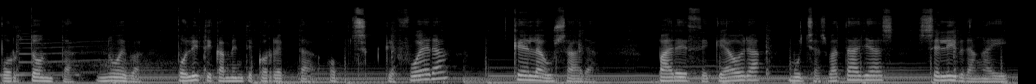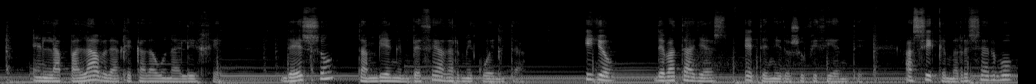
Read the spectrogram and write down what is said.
por tonta, nueva, políticamente correcta o que fuera, que la usara. Parece que ahora muchas batallas se libran ahí, en la palabra que cada una elige. De eso también empecé a darme cuenta. Y yo, de batallas, he tenido suficiente, así que me reservo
